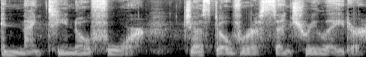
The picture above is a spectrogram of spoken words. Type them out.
in 1904, just over a century later.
